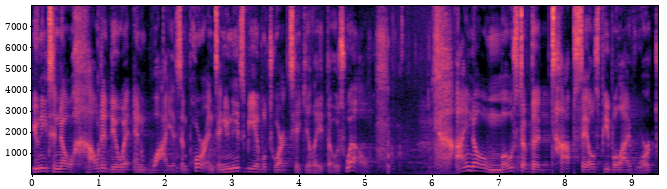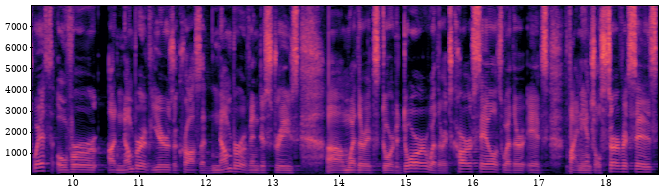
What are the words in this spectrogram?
You need to know how to do it and why it's important, and you need to be able to articulate those well. I know most of the top salespeople I've worked with over a number of years across a number of industries, um, whether it's door to door, whether it's car sales, whether it's financial services,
